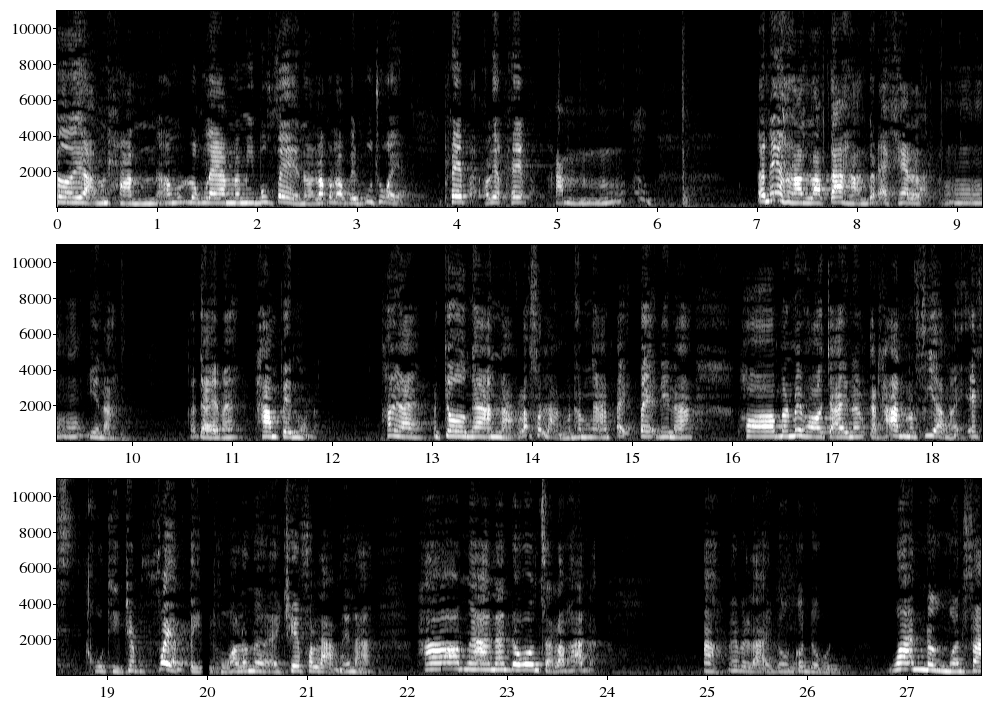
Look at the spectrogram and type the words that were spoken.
เลยอะมันหั่นโรงแรมมันมีบุฟเฟ่ต์เนาะแล้วก็เราเป็นผู้ช่วยอะ prep เขาเรียก prepหั่น ตอนนี้หั่นหลับตาหั่นก็ได้แค่หลับอีนะเข้าใจไหมทำเป็นหมดเข้าใจมันเจองานหนักแล้วฝรั่งมันทำงานเป๊ะๆนี่นะพอมันไม่พอใจนะกระท่านมันเฟี้ยงไอ้ executive chef เฟี้ยงติดหัวแล้วเนี่ยไอ้เชฟฝรั่งเนี่ยนะทำงานนะโดนสารพัดอะอะไม่เป็นไรโดนก็โดนวันหนึ่งเหมือนฟ้า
